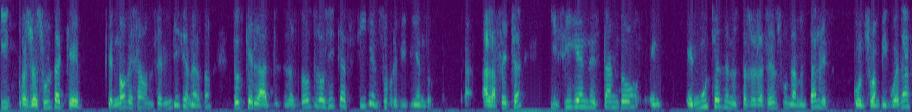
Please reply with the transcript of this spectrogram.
Y pues resulta que, que no dejaron de ser indígenas, ¿no? Entonces que las, las dos lógicas siguen sobreviviendo a, la fecha y siguen estando en, en muchas de nuestras relaciones fundamentales, con su ambigüedad.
